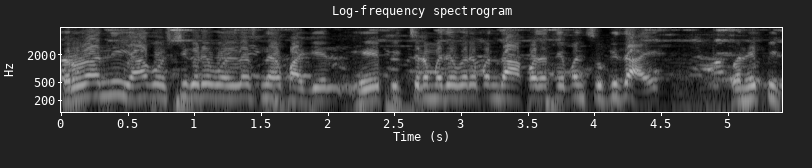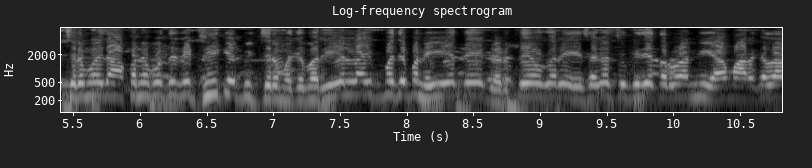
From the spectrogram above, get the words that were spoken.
तरुणांना या गोष्टीकडे वळलंच नाही पाहिजे. हे पिक्चरमध्ये वगैरे पण दाखवतात ते पण चुकीचं आहे. पण हे पिक्चरमध्ये दाखवण्यापुरतं ते ठीक आहे पिक्चरमध्ये. पण रिअल लाईफमध्ये पण हे ते घडते वगैरे हे सगळं चुकीचे तरुणांनी या मार्गाला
